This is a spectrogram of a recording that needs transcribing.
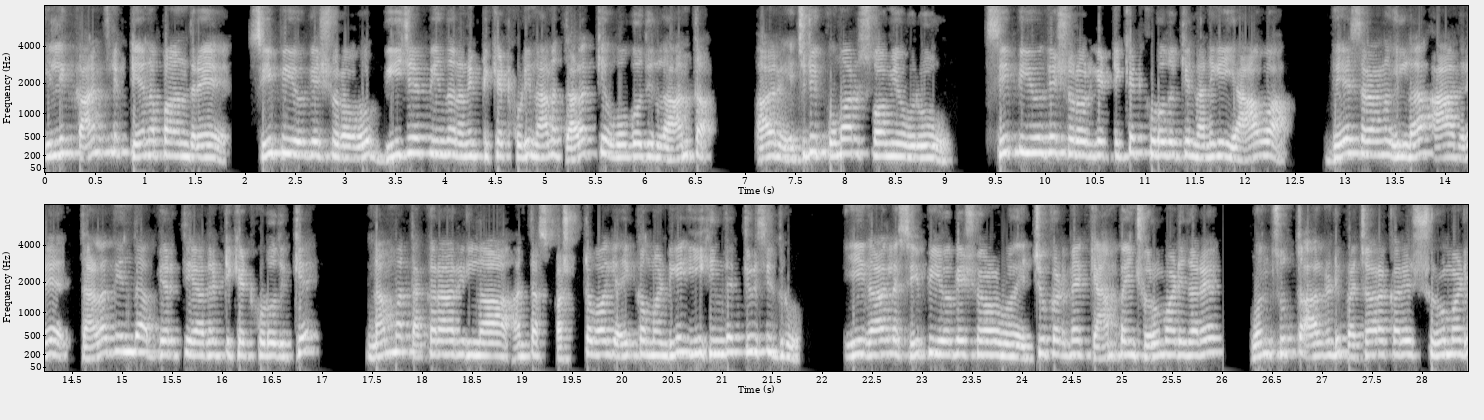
ಇಲ್ಲಿ ಕಾನ್ಫ್ಲಿಕ್ಟ್ ಏನಪ್ಪಾ ಅಂದ್ರೆ ಸಿ ಪಿ ಯೋಗೇಶ್ವರ್ ಅವರು ಬಿಜೆಪಿಯಿಂದ ನನಗೆ ಟಿಕೆಟ್ ಕೊಡಿ, ನಾನು ದಳಕ್ಕೆ ಹೋಗೋದಿಲ್ಲ ಅಂತ. ಆದ್ರೆ ಎಚ್ ಡಿ ಕುಮಾರಸ್ವಾಮಿ ಅವರು ಸಿ ಪಿ ಯೋಗೇಶ್ವರ್ ಅವರಿಗೆ ಟಿಕೆಟ್ ಕೊಡೋದಕ್ಕೆ ನನಗೆ ಯಾವ ಬೇಸರನೂ ಇಲ್ಲ. ಆದ್ರೆ ದಳದಿಂದ ಅಭ್ಯರ್ಥಿ ಆದ್ರೆ ಟಿಕೆಟ್ ಕೊಡೋದಕ್ಕೆ ನಮ್ಮ ತಕರಾರಿಲ್ಲ ಅಂತ ಸ್ಪಷ್ಟವಾಗಿ ಹೈಕಮಾಂಡ್ಗೆ ಈ ಹಿಂದೆ ತಿಳಿಸಿದ್ರು. ಈಗಾಗಲೇ ಸಿ ಪಿ ಯೋಗೇಶ್ವರ್ ಅವರು ಹೆಚ್ಚು ಕಡಿಮೆ ಕ್ಯಾಂಪೈನ್ ಶುರು ಮಾಡಿದ್ದಾರೆ. ಒಂದ್ ಸುತ್ತ ಆಲ್ರೆಡಿ ಪ್ರಚಾರ ಕಾರ್ಯ ಶುರು ಮಾಡಿ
